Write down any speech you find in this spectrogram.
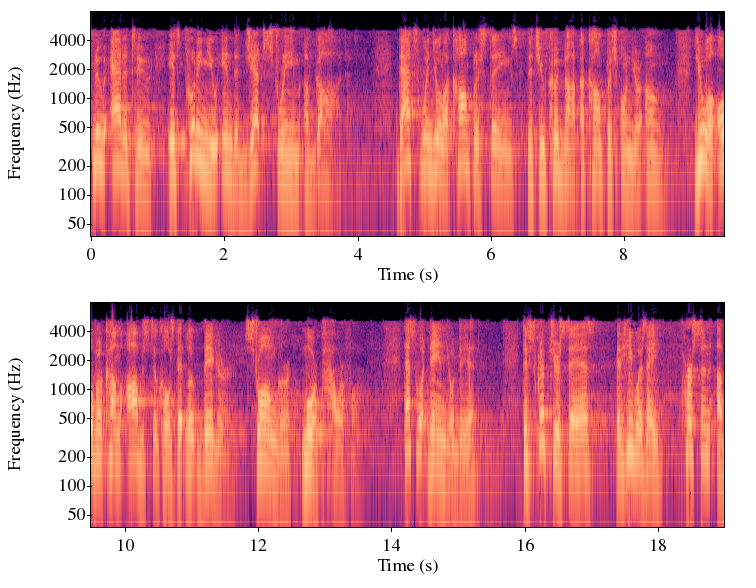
new attitude, it's putting you in the jet stream of God. That's when you'll accomplish things that you could not accomplish on your own. You will overcome obstacles that look bigger, stronger, more powerful. That's what Daniel did. The scripture says that he was a person of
